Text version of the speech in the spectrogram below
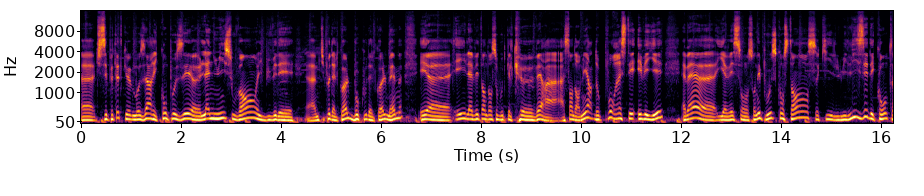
euh, tu sais peut-être que Mozart il composait euh, la nuit souvent, il buvait des, euh, un petit peu d'alcool, beaucoup d'alcool même, et, et il avait tendance au bout de quelques verres à, à s'endormir. Donc pour rester éveillé, eh ben il y avait son, son épouse Constance qui lui lisait des contes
